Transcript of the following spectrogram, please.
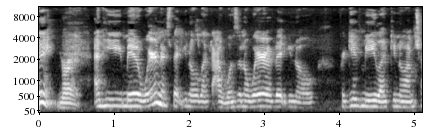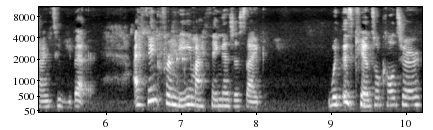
thing Right. and he made awareness that you know like i wasn't aware of it you know forgive me like you know i'm trying to be better i think for me my thing is just like with this cancel culture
